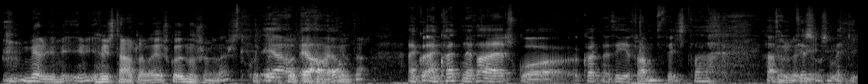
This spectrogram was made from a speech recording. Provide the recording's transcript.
mér finnst það allavega sko umhugsunum verst já, já, já En, en hvernig það er sko, hvernig því er framfyllt, það, það er til svo sem ekki.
